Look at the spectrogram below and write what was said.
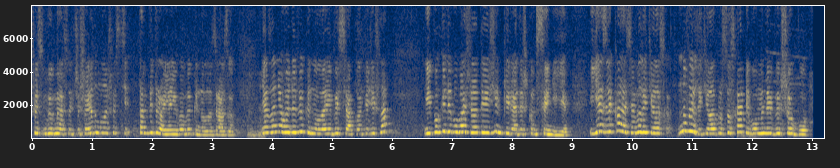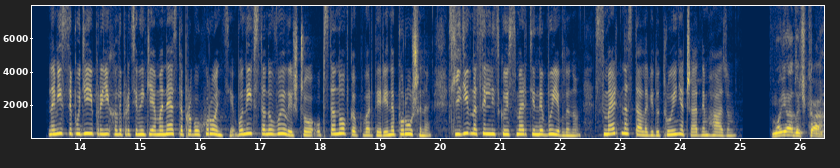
щось вимерзло чи що. Я думала, що там відро, я його викинула зразу. Я за нього не викинула і без всякого підійшла. І поки не побачила тієї жінки рядишком синьої. Я злякалася, вилетіла з. Ну, вилетіла просто з хати, бо мене вийшов був. На місце події приїхали працівники МНС та правоохоронці. Вони встановили, що обстановка в квартирі не порушена. Слідів насильницької смерті не виявлено. Смерть настала від отруєння чадним газом. Моя дочка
